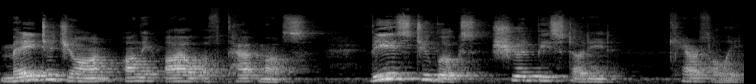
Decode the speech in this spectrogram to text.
made to John on the Isle of Patmos. These two books should be studied carefully.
